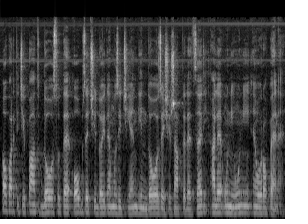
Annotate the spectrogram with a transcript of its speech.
au participat 282 de muzicieni din 27 de țări ale Uniunii Europene.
